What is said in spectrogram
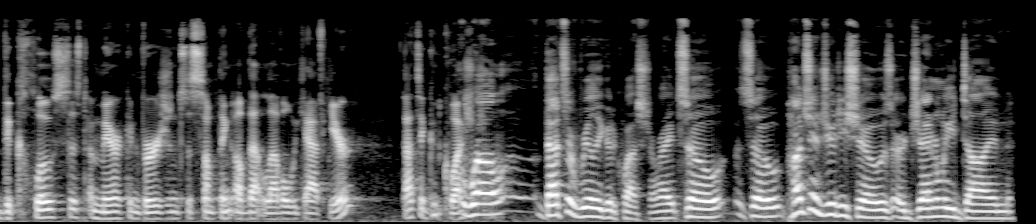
the closest American version to something of that level we have here? That's a good question. Well, that's a really good question, right? So, so Punch and Judy shows are generally done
